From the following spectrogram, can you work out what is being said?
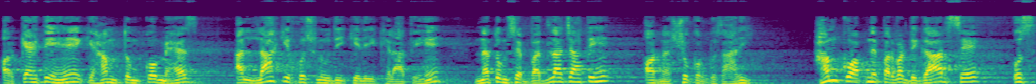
اور کہتے ہیں کہ ہم تم کو محض اللہ کی خوشنودی کے لیے کھلاتے ہیں، نہ تم سے بدلہ چاہتے ہیں اور نہ شکر گزاری۔ ہم کو اپنے پروردگار سے اس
